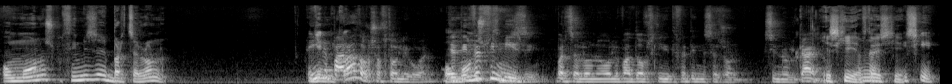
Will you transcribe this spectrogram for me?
ο μόνος που θύμιζε Μπαρσελόνα. Είναι γενικά. παράδοξο αυτό λίγο. Ε. Ο Γιατί δεν μόνος που θυμίζει η Μπαρσελόνα ο Λεβαντόφσκι τη φετινή σεζόν. Συνολικά είναι. Ισχύει, αυτό Ναι, ισχύει. Ισχύει.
